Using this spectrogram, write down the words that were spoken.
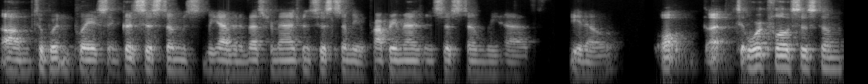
um, to put in place and good systems. We have an investor management system, we have property management system, we have you know all uh, workflow system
